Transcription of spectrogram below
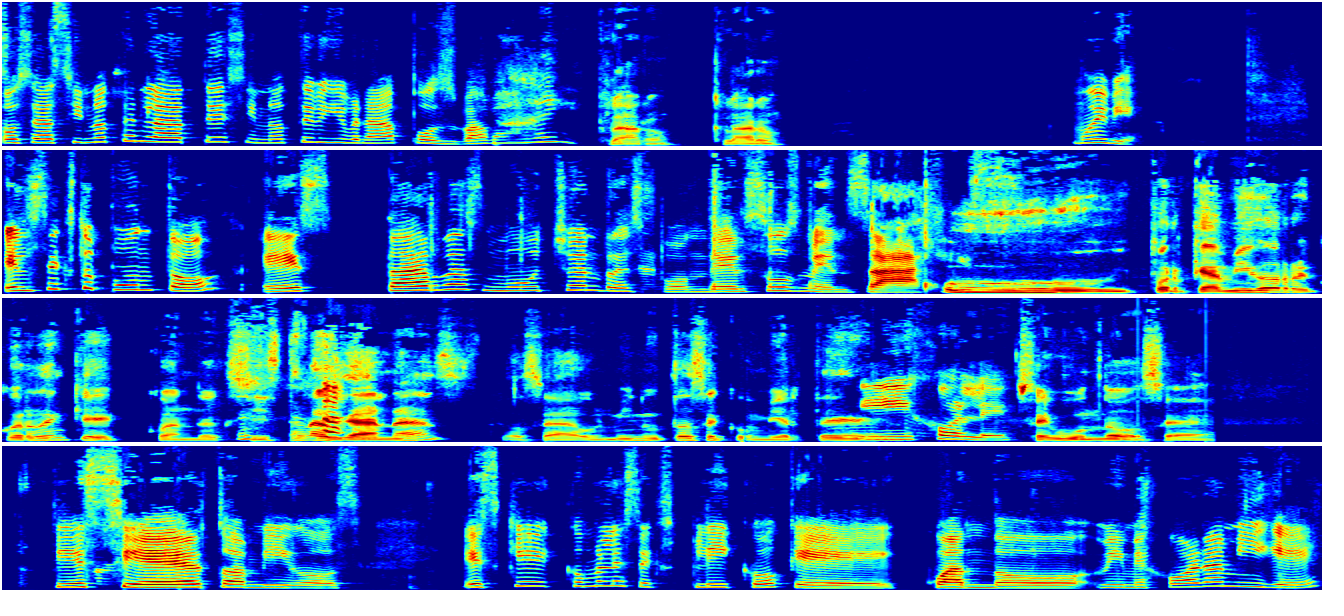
O sea, si no te late, si no te vibra, pues bye bye. Claro, claro. Muy bien. El sexto punto es tardas mucho en responder sus mensajes. Uy, porque amigos, recuerden que cuando existen las ganas, o sea, un minuto se convierte en Híjole. segundo, o sea. Sí, es cierto, amigos. Es que, ¿cómo les explico que cuando mi mejor amigue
